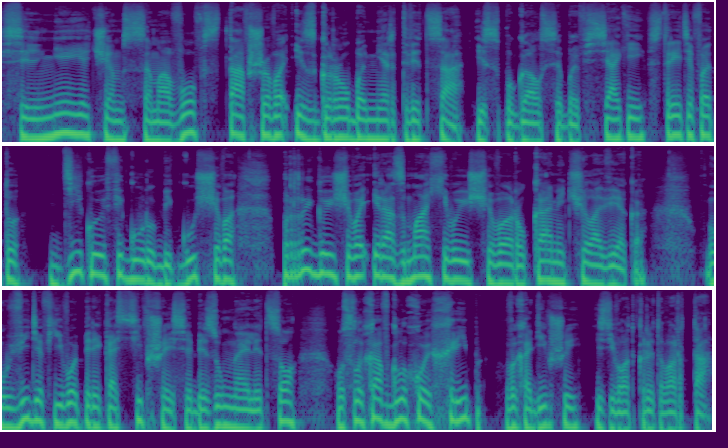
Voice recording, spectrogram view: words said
Сильнее, чем самого вставшего из гроба мертвеца, испугался бы всякий, встретив эту дикую фигуру бегущего, прыгающего и размахивающего руками человека. Увидев его перекосившееся безумное лицо, услыхав глухой хрип, выходивший из его открытого рта.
